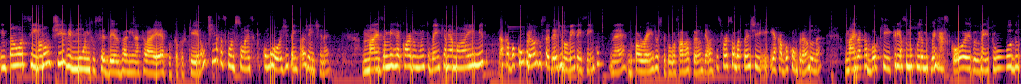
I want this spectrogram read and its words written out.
Então, assim, eu não tive muitos CDs ali naquela época, porque não tinha essas condições que como hoje tem pra gente, né? Mas eu me recordo muito bem que a minha mãe me acabou comprando o CD de 95, né? Do Power Rangers, porque eu gostava tanto. E ela se esforçou bastante e, e acabou comprando, né? Mas acabou que criança não cuida muito bem das coisas, né? E tudo.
